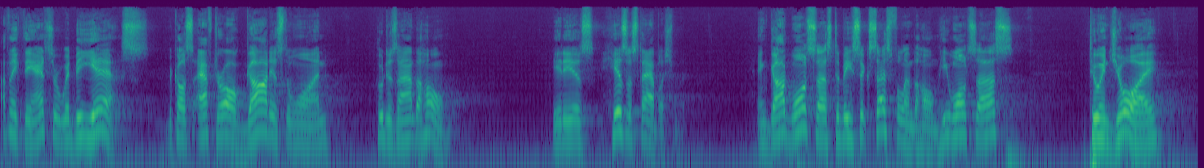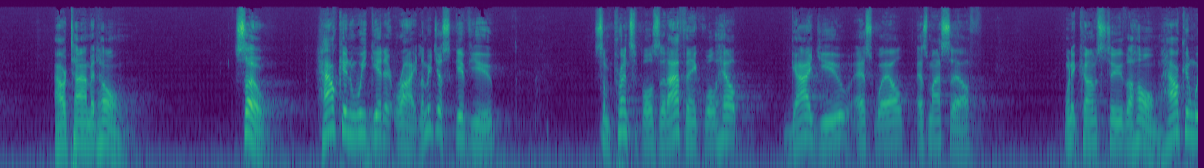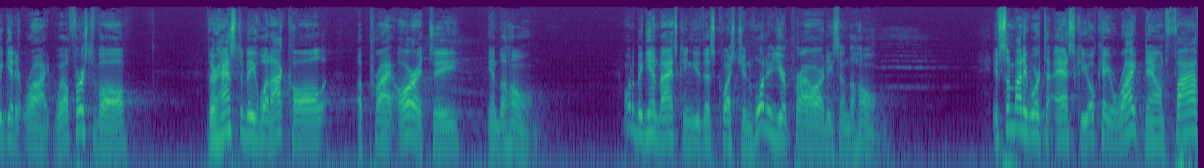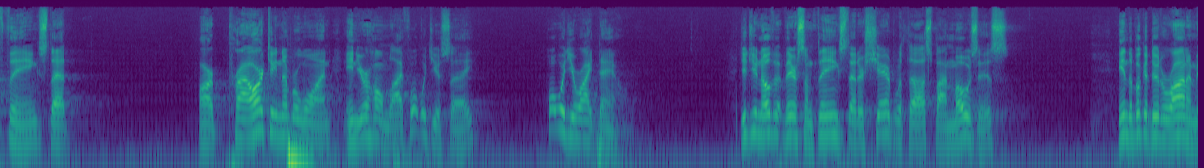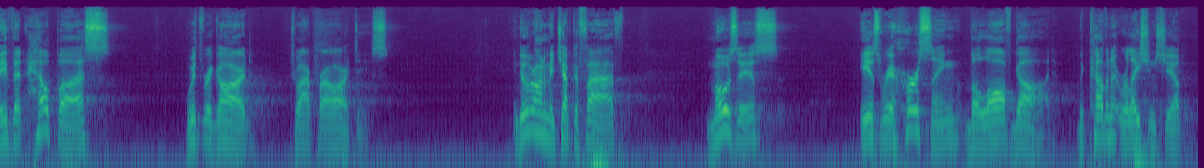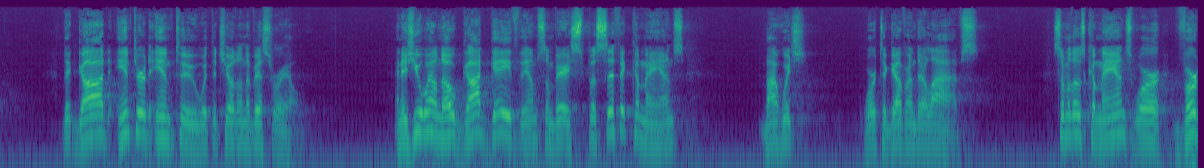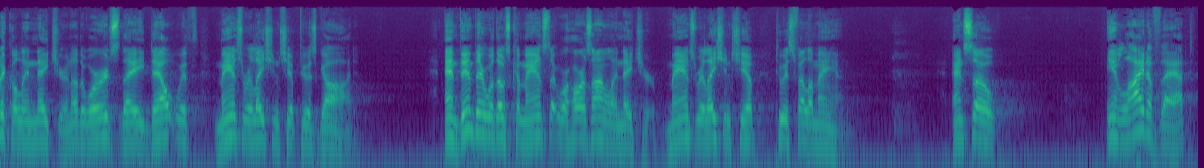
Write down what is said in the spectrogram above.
I think the answer would be yes, because after all, God is the one who designed the home, it is His establishment. And God wants us to be successful in the home. He wants us to enjoy our time at home. So, how can we get it right? Let me just give you some principles that I think will help guide you as well as myself when it comes to the home. How can we get it right? Well, first of all, there has to be what I call a priority in the home. I want to begin by asking you this question What are your priorities in the home? If somebody were to ask you, okay, write down five things that are priority number one in your home life, what would you say? What would you write down? Did you know that there are some things that are shared with us by Moses in the book of Deuteronomy that help us with regard to our priorities? In Deuteronomy chapter 5, Moses is rehearsing the law of God, the covenant relationship that God entered into with the children of Israel. And as you well know, God gave them some very specific commands by which were to govern their lives. Some of those commands were vertical in nature. In other words, they dealt with man's relationship to his God. And then there were those commands that were horizontal in nature man's relationship to his fellow man. And so, in light of that,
